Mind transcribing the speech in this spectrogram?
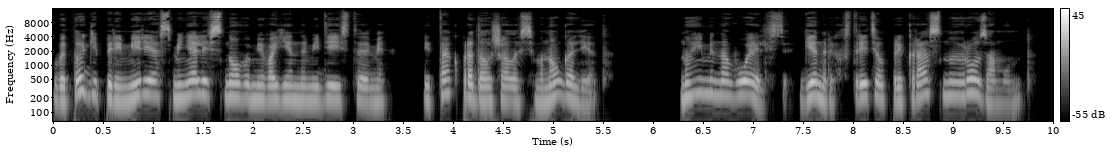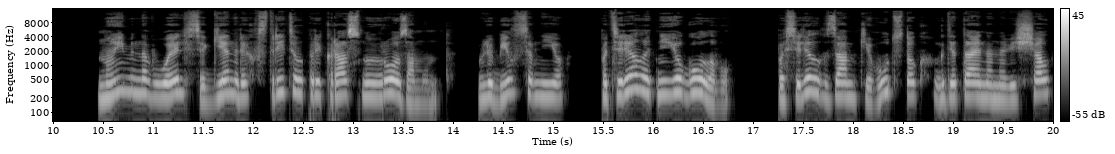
В итоге перемирия сменялись новыми военными действиями, и так продолжалось много лет. Но именно в Уэльсе Генрих встретил прекрасную Розамунд. Но именно в Уэльсе Генрих встретил прекрасную Розамунд, влюбился в нее, потерял от нее голову, поселил в замке Вудсток, где тайно навещал,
